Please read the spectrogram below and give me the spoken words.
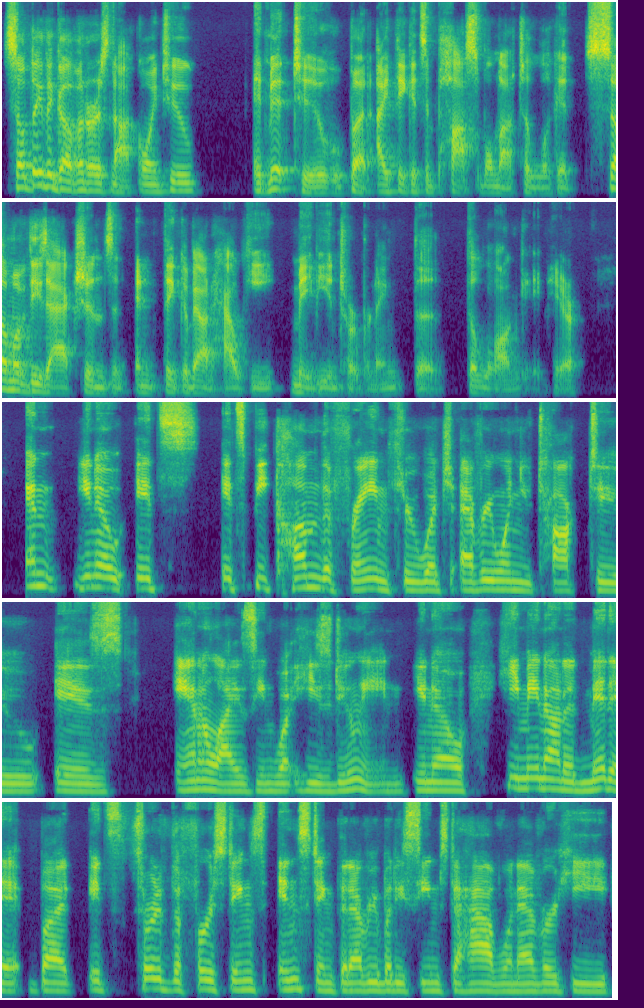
Something the governor is not going to admit to, but I think it's impossible not to look at some of these actions and, and think about how he may be interpreting the the long game here. And you know, it's it's become the frame through which everyone you talk to is analyzing what he's doing. You know, he may not admit it, but it's sort of the first in- instinct that everybody seems to have whenever he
